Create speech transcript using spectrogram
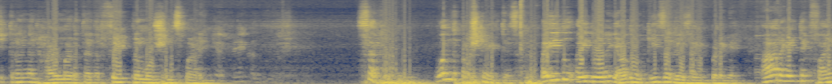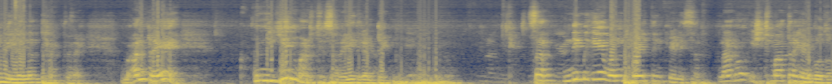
ಚಿತ್ರಾಂಗನ ಹಾಳು ಮಾಡ್ತಾ ಇದ್ದಾರೆ ಫೇಕ್ ಪ್ರಮೋಷನ್ಸ್ ಮಾಡಿ. ಸರ್, ಒಂದು ಪ್ರಶ್ನೆ ಹೇಳ್ತೀನಿ ಸರ್. ಐದು, ಐದುವರೆ ಯಾವುದೋ ಒಂದು ಟೀಸರ್ ರಿಲೀಸ್ ಆಗಿ ಬೆಳಗ್ಗೆ ಆರು ಗಂಟೆಗೆ ಫೈವ್ ಮಿಲಿಯನ್ ಅಂತ ಹಾಕ್ತಾರೆ. ಅಂದ್ರೆ ಏನ್ ಮಾಡ್ತೀವಿ ಸರ್ ಐದು ಗಂಟೆಗೆ? ಸರ್, ನಿಮಗೆ ಒಂದು ಹೇಳ್ತೀನಿ ಕೇಳಿ ಸರ್. ನಾನು ಇಷ್ಟು ಮಾತ್ರ ಹೇಳ್ಬೋದು.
